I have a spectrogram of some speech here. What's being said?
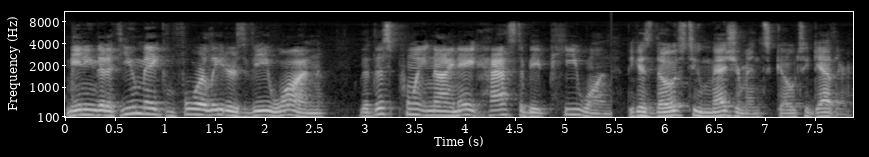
meaning that if you make 4 liters V1, that this 0.98 has to be P1 because those two measurements go together.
